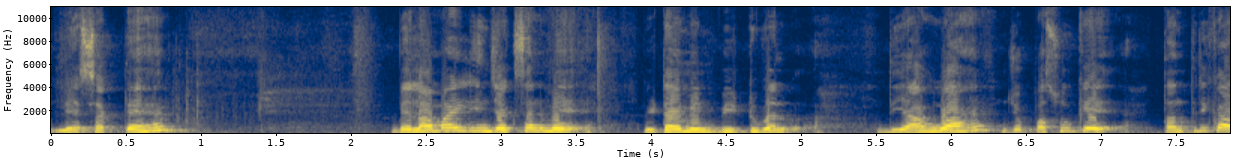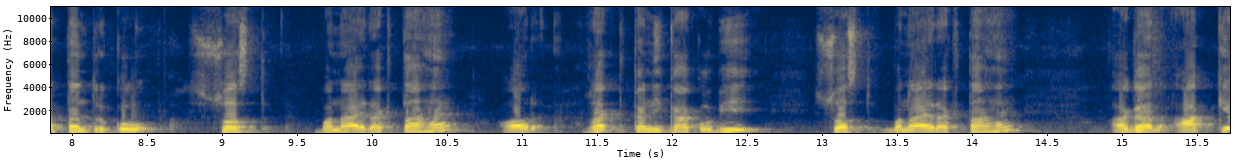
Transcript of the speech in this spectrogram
ले सकते हैं। बेलामाइल इंजेक्शन में विटामिन बी ट्वेल्व दिया हुआ है, जो पशु के तंत्रिका तंत्र को स्वस्थ बनाए रखता है और रक्त कणिका को भी स्वस्थ बनाए रखता है। अगर आपके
